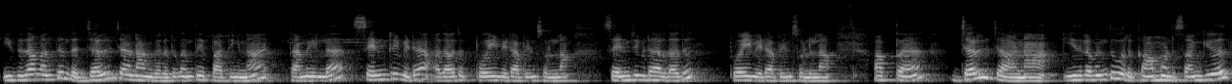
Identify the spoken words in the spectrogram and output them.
இதுதான் வந்து இந்த ஜல் ஜானாங்கிறது வந்து பார்த்திங்கன்னா தமிழில் சென்று விட அதாவது போய்விட அப்படின்னு சொல்லலாம். சென்று விட அதாவது போய்விட அப்படின்னு சொல்லலாம். அப்போ ஜல் ஜானா இதில் வந்து ஒரு காமௌண்ட் சங்கியோத்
